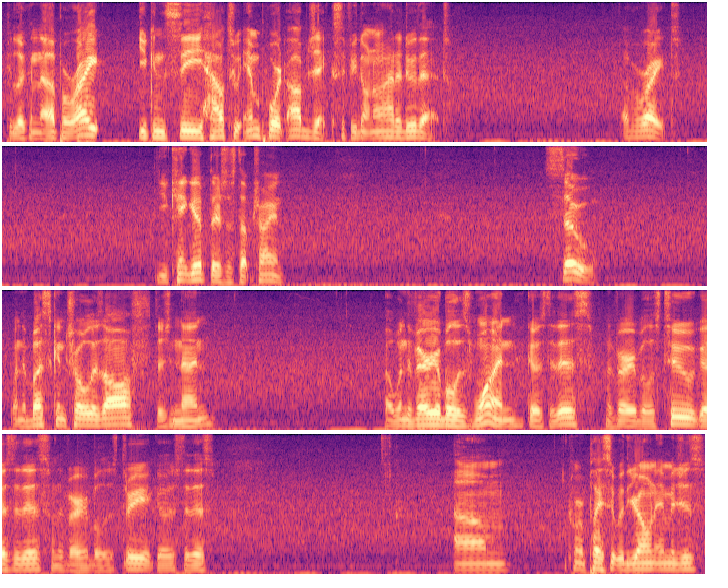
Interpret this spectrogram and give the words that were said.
If you look in the upper right you can see how to import objects if you don't know how to do that. Upper right. You can't get up there so stop trying. So, when the Bust Control is off, there's none. Uh, when the variable is 1, it goes to this. When the variable is 2, it goes to this. When the variable is 3, it goes to this. Um, you can replace it with your own images.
